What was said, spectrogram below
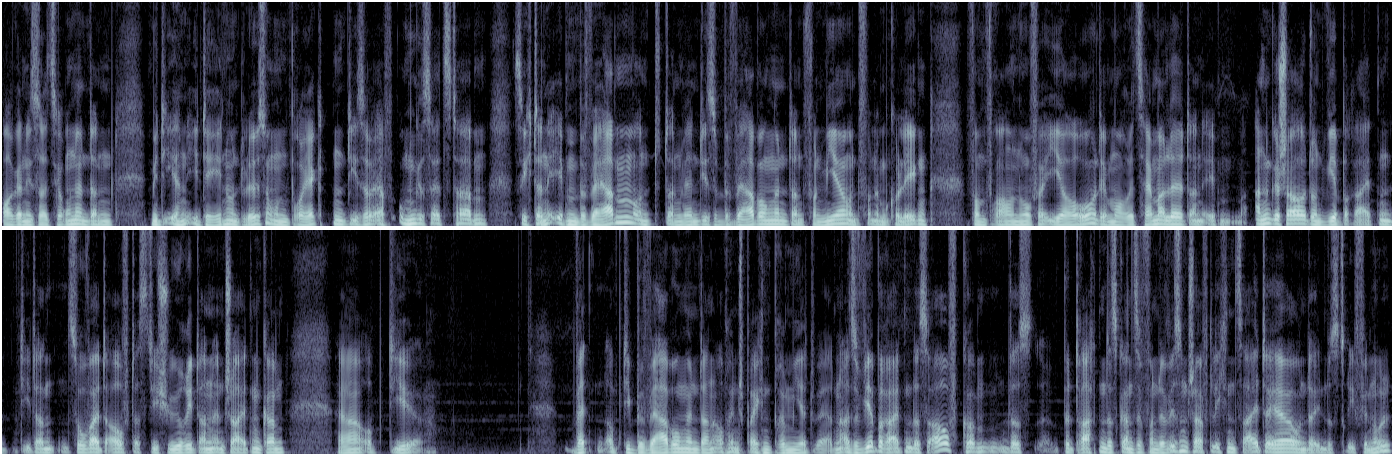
Organisationen dann mit ihren Ideen und Lösungen und Projekten, die sie umgesetzt haben, sich dann eben bewerben. Und dann werden diese Bewerbungen dann von mir und von einem Kollegen vom Fraunhofer IAO, dem Moritz Hämmerle, dann eben angeschaut. Und wir bereiten die dann so weit auf, dass die Jury dann entscheiden kann, ja, ob die ob die Bewerbungen dann auch entsprechend prämiert werden. Also wir bereiten das auf, kommen, das, betrachten das Ganze von der wissenschaftlichen Seite her und der Industrie 4.0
